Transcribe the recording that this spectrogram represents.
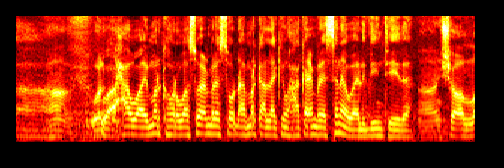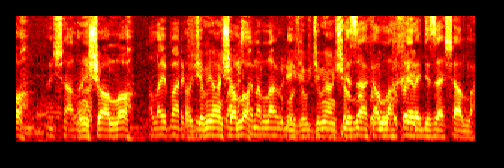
اه والدتي. waxaa waaye marka hore waa soo cimraysto dhaha markaa laakiin waxaa ka cimraysanaya waalidiinteeda آه ان شاء الله in sha allah ان شاء الله الله يبارك فيك جميعا ان شاء الله وأحسن الله إليك جميعا ان شاء الله جزاك كل الله عام خير طيب. الجزاء ان شاء الله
